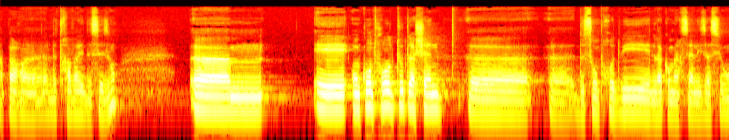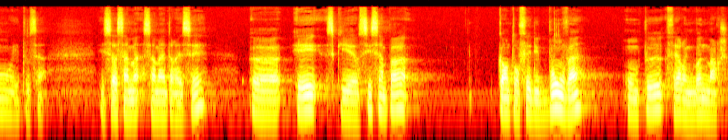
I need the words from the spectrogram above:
à part le travail de saison. Et on contrôle toute la chaîne euh, euh, de son produit, la commercialisation et tout ça. Et ça, ça m'intéressait. Euh, et ce qui est aussi sympa, quand on fait du bon vin, on peut faire une bonne marche.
